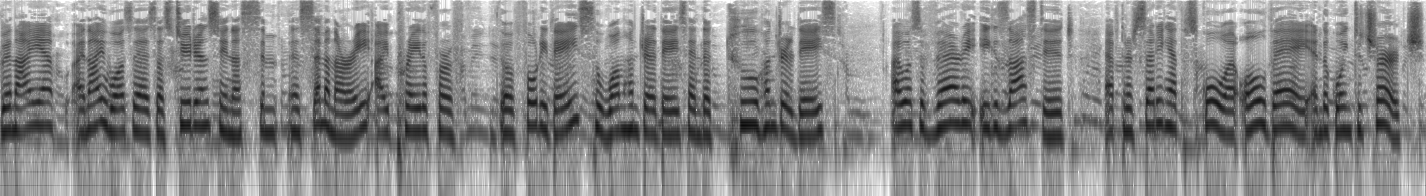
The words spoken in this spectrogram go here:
when I am and I was as a student in a, sem- a seminary, I prayed for the 40 days, 100 days, and the 200 days. I was very exhausted after sitting at school all day and going to church.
